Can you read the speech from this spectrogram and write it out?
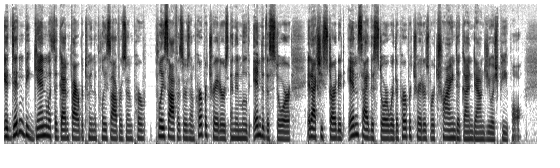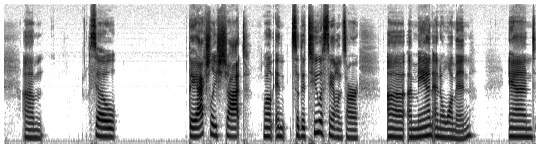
It didn't begin with the gunfire between the police officers and per- police officers and perpetrators and then move into the store. It actually started inside the store where the perpetrators were trying to gun down Jewish people. Um, so they actually shot well, and so the two assailants are uh, a man and a woman, and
